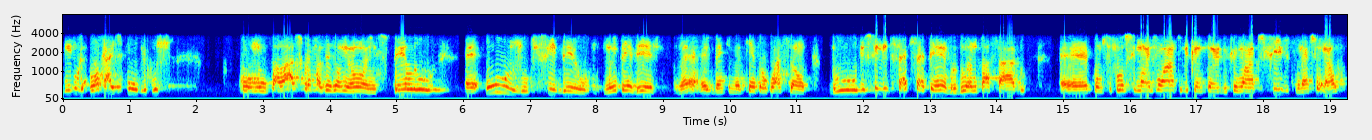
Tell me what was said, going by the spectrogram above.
de locais públicos, como palácio para fazer reuniões, pelo é, uso que se deu, no entender, né, evidentemente, que entrou com a ação do desfile de 7 de setembro do ano passado, é, como se fosse mais um ato de campanha do que um ato cívico nacional,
